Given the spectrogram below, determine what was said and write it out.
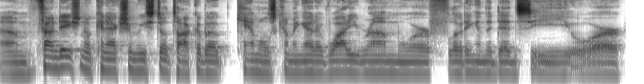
um, foundational connection, we still talk about camels coming out of Wadi Rum or floating in the Dead Sea or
